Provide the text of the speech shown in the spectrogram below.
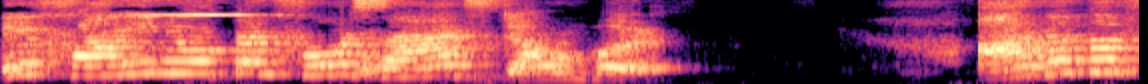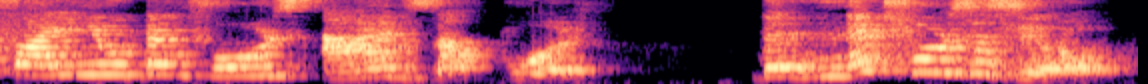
A 5 Newton force acts downward. Another 5 Newton force acts upward the net force is zero.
